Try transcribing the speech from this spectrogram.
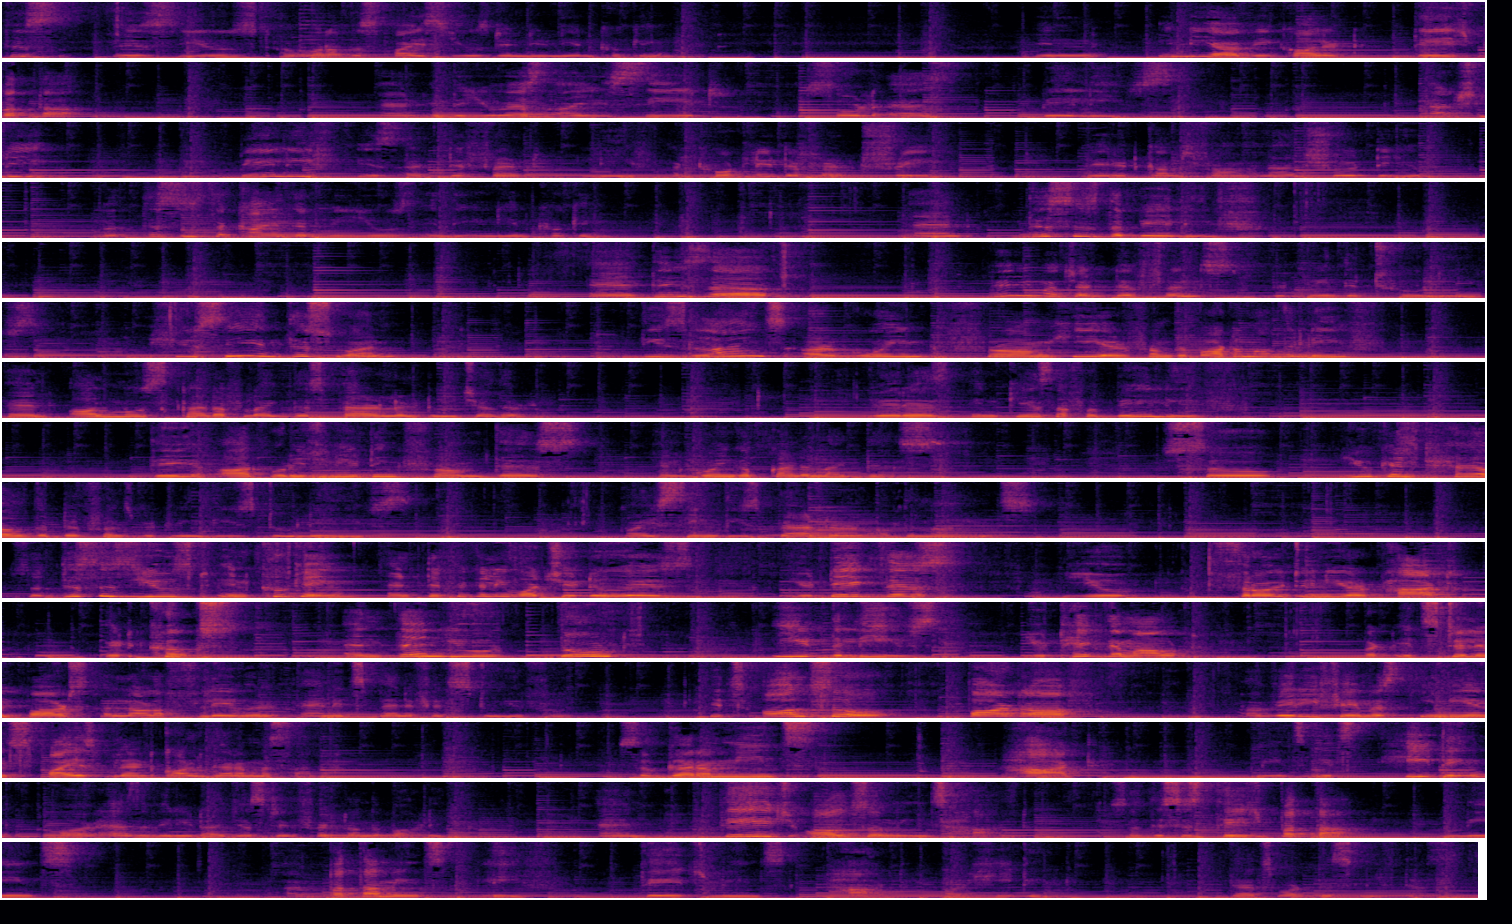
This is used, uh, one of the spice used in Indian cooking. In India, we call it Tej Patta, and in the US, I see it sold as bay leaves. Actually, bay leaf is a different leaf, a totally different tree where it comes from, and I'll show it to you. But this is the kind that we use in the Indian cooking. And this is the bay leaf and there is a very much a difference between the two leaves. If you see in this one these lines are going from here from the bottom of the leaf and almost kind of like this parallel to each other. Whereas in case of a bay leaf they are originating from this and going up kind of like this. So you can tell the difference between these two leaves by seeing these pattern of the lines. So this is used in cooking and typically what you do is you take this, you throw it in your pot, it cooks and then you don't eat the leaves, you take them out but it still imparts a lot of flavor and its benefits to your food. It's also part of a very famous Indian spice blend called garam masala. So garam means hot, means it's heating or has a very digestive effect on the body. And tej also means hot. So this is tej patta means uh, patta means leaf. Tej means hot or heating. That's what this leaf does.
